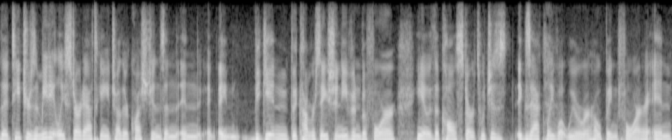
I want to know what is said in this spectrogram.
the teachers immediately start asking each other questions and and, and begin the conversation even before you know the call starts, which is exactly what we were hoping for. And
